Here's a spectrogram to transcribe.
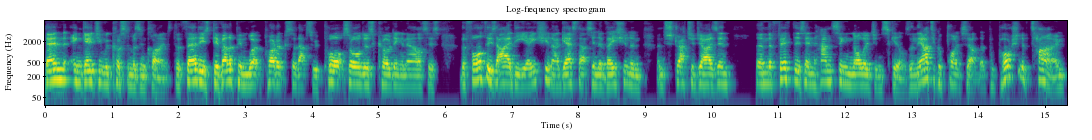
Then engaging with customers and clients. The third is developing work products. So that's reports, orders, coding, analysis. The fourth is ideation. I guess that's innovation and, and strategizing. Then the fifth is enhancing knowledge and skills. And the article points out that proportion of time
